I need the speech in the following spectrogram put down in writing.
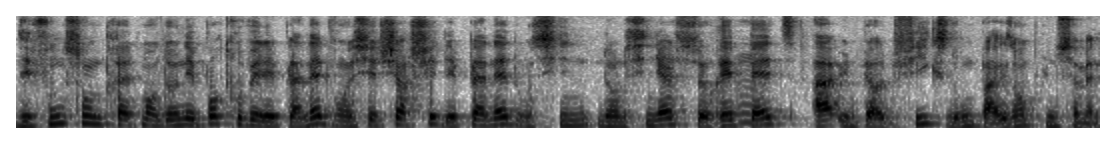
des fonctions de traitement données pour trouver les planètes vont essayer de chercher des planètes dont, le signal se répète mm. à une période fixe, donc par exemple une semaine.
